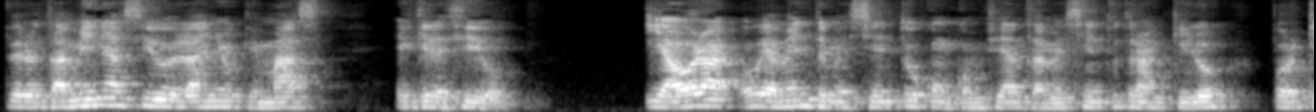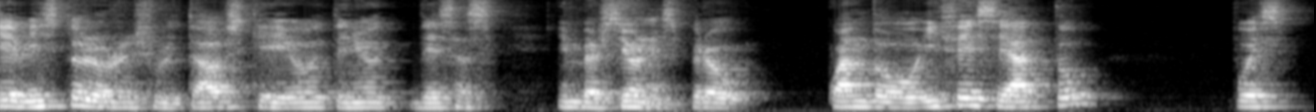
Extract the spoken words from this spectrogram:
pero también ha sido el año que más he crecido. Y ahora, obviamente, me siento con confianza, me siento tranquilo porque he visto los resultados que he obtenido de esas inversiones. Pero cuando hice ese acto, pues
